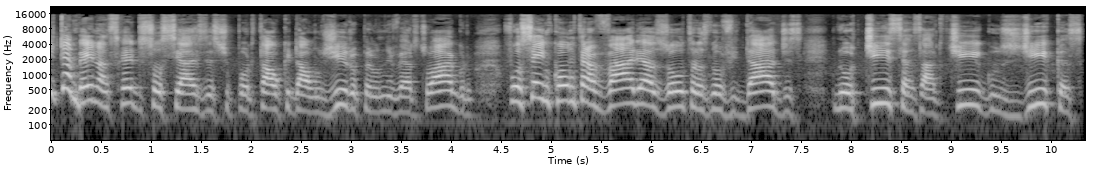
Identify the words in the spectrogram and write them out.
e também nas redes sociais deste portal que dá um giro pelo universo agro, você encontra várias outras novidades, notícias, artigos, dicas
